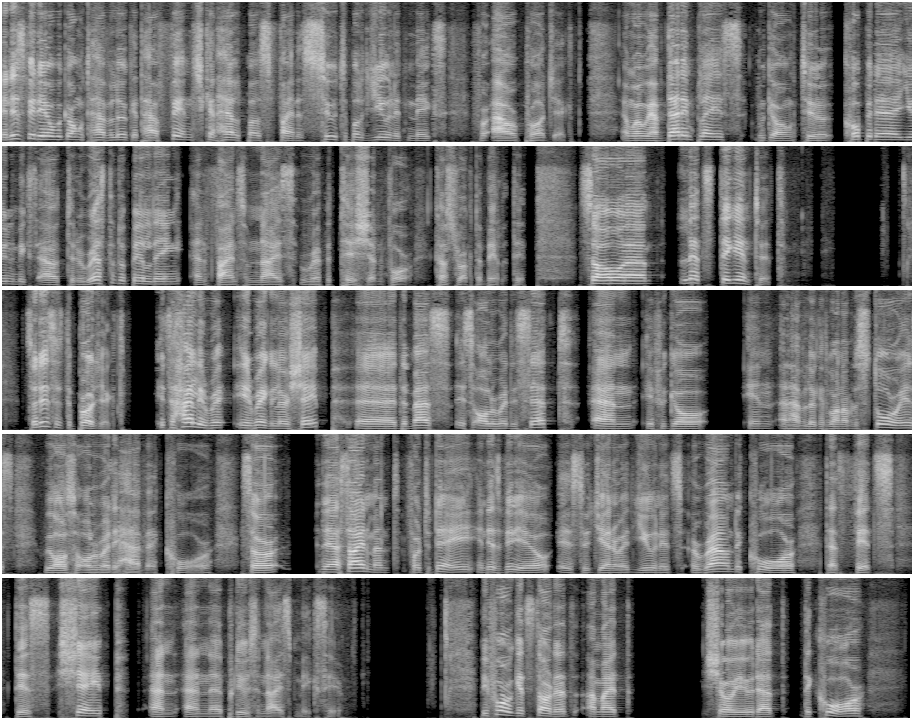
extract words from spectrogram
In this video we're going to have a look at how Finch can help us find a suitable unit mix for our project. And when we have that in place we're going to copy the unit mix out to the rest of the building and find some nice repetition for constructability. So uh, let's dig into it. So this is the project. It's a highly irregular shape. Uh, the mass is already set and if we go in and have a look at one of the stories, we also already have a core. So the assignment for today in this video is to generate units around the core that fits this shape and, and uh, produce a nice mix here. Before we get started, I might show you that the core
